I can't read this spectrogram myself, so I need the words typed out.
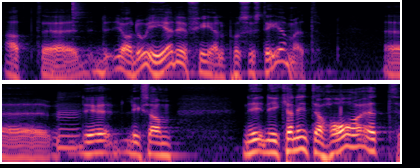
Att eh, ja, då är det fel på systemet. Eh, mm. Det liksom... Ni, ni, kan inte ha ett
